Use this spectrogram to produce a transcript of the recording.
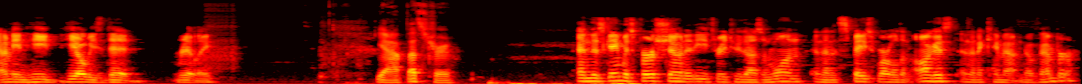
I mean, he he always did, really. Yeah, that's true. And this game was first shown at E E3 2001, and then at Space World in August, and then it came out in November.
